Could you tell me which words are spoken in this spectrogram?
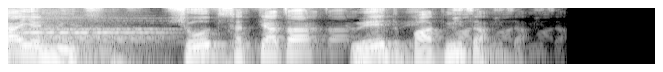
आय एन न्यूज शोध सत्याचा वेध बातमीचा.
